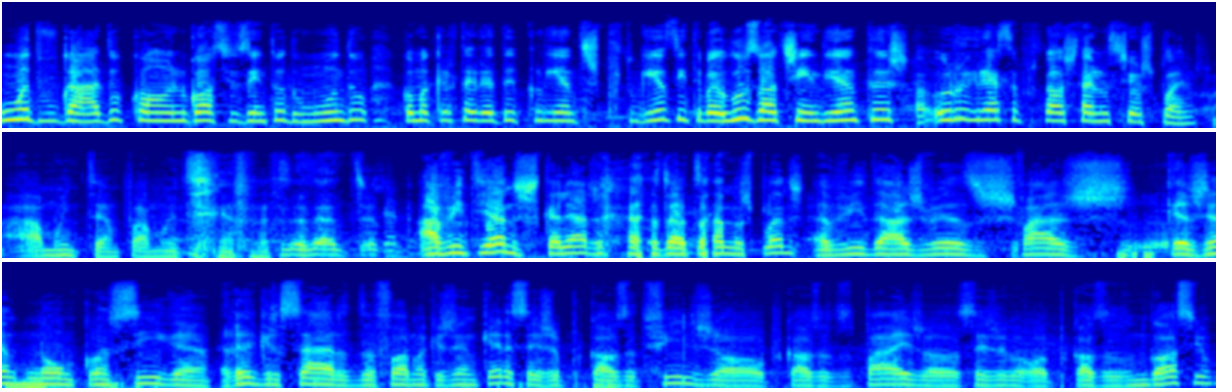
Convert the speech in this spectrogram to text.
um advogado com negócios em todo o mundo, com uma carteira de clientes portugueses e também luso-ascendentes. O regresso a Portugal está nos seus planos? Há muito tempo, há muito tempo. Há 20 anos, se calhar, já está nos planos. A vida às vezes faz que a gente não consiga regressar da forma que a gente queira, seja por causa de filhos, ou por causa de pais, ou seja ou por causa do negócio,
